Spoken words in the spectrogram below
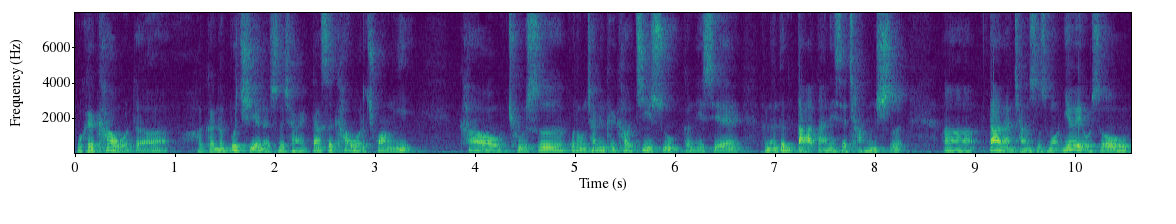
我可以靠我的可能不起眼的食材，但是靠我的创意，靠厨师不同餐厅可以靠技术跟一些可能更大胆的一些尝试啊、大胆尝试什么？因为有时候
